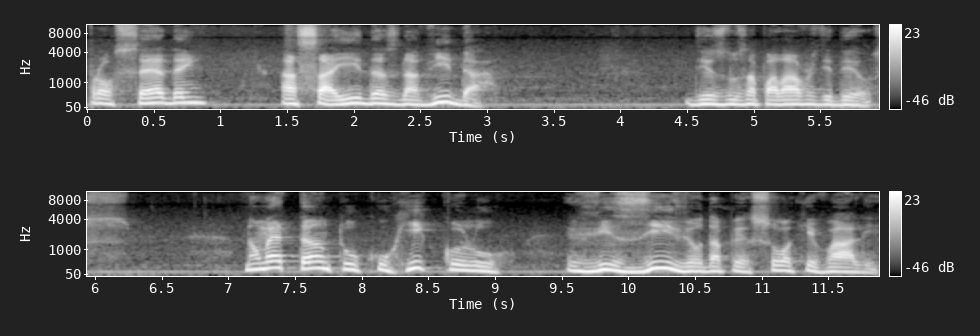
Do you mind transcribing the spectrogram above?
procedem as saídas da vida, diz-nos a palavra de Deus. Não é tanto o currículo visível da pessoa que vale,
